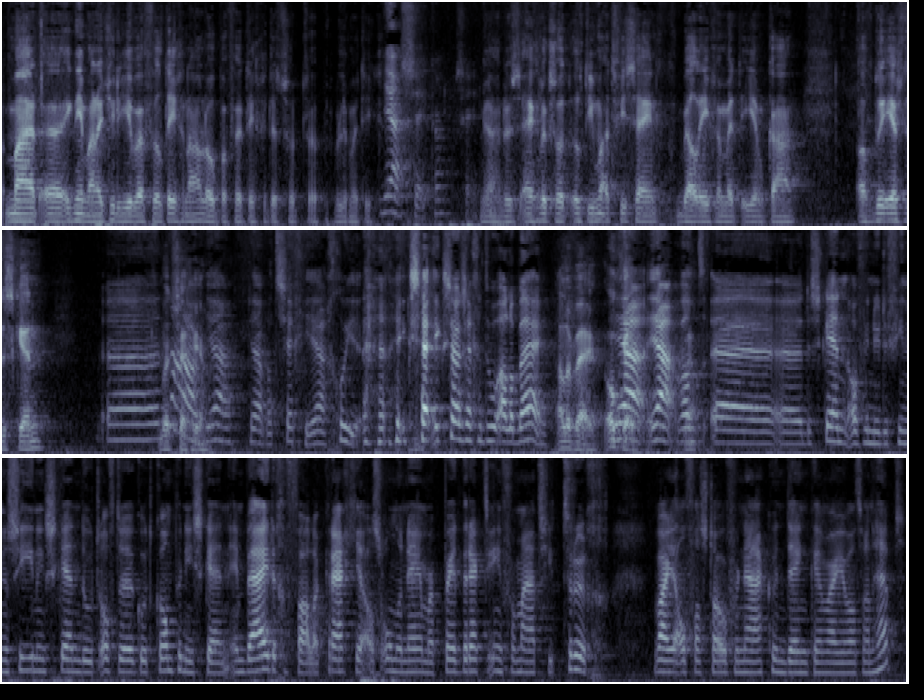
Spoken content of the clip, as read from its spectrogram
Maar eh, ik neem aan dat jullie hier wel veel tegenaan lopen of, tegen dit soort problematiek. Ja, zeker. zeker. Ja, dus eigenlijk zou het ultieme advies zijn, bel even met de IMK. Of doe eerst de scan. Eh, Wat nou, zeg je? Ja, ja, wat zeg je? Ja, goeie. ik, zou, ik zou zeggen, doe allebei. Allebei. Oké. Ja, ja, want eh, eh, de scan, of je nu de financieringsscan doet of de Good Company scan, in beide gevallen krijg je als ondernemer per direct informatie terug waar je alvast over na kunt denken en waar je wat aan hebt.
